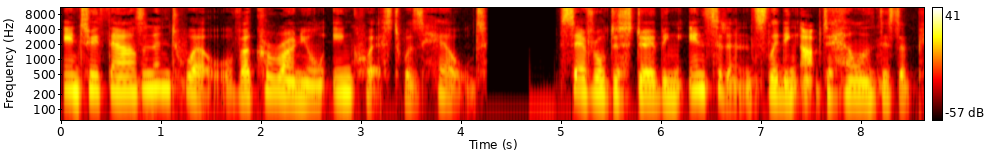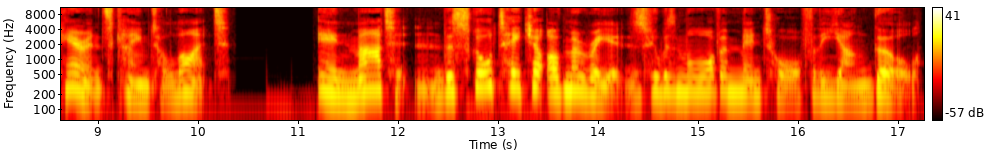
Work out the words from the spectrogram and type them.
In 2012, a coronial inquest was held. Several disturbing incidents leading up to Helen's disappearance came to light. Anne Martin, the school teacher of Maria's, who was more of a mentor for the young girl.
